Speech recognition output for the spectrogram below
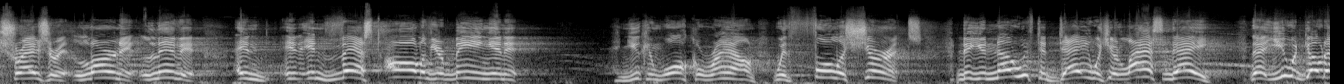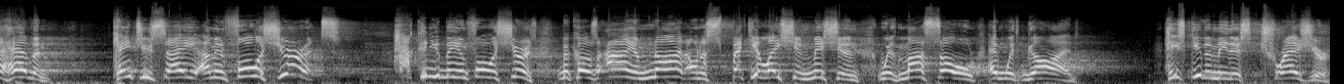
treasure it, learn it, live it, and, invest all of your being in it. And you can walk around with full assurance do you know if today was your last day that you would go to heaven? Can't you say, I'm in full assurance? How can you be in full assurance? Because I am not on a speculation mission with my soul and with God. He's given me this treasure.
